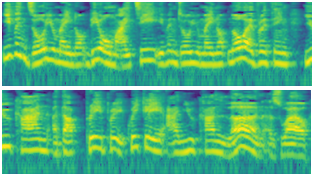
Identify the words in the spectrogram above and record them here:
even though you may not be almighty, even though you may not know everything, you can adapt pretty, pretty quickly and you can learn as well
